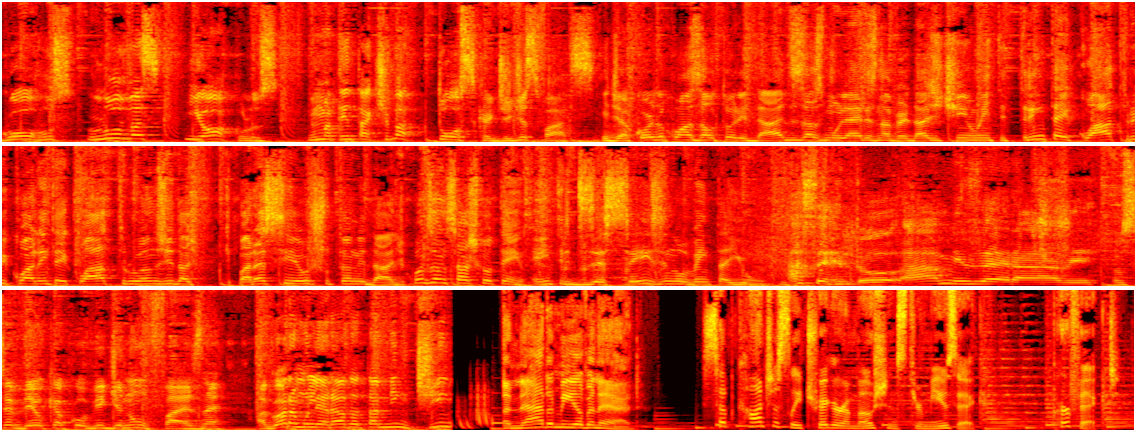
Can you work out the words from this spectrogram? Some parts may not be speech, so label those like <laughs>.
gorros, luvas e óculos, em uma tentativa tosca de disfarce. E de acordo com as autoridades, as mulheres na verdade tinham entre 34 e 44 anos de idade, que parece eu chutando idade. Quantos anos você acha que eu tenho? Entre 16 e 91. Acertou. Ah, miserável. Você vê o que a Covid não faz, né? Agora a mulherada tá mentindo. Anatomy of an ad. Subconsciously trigger emotions through music. Perfect.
